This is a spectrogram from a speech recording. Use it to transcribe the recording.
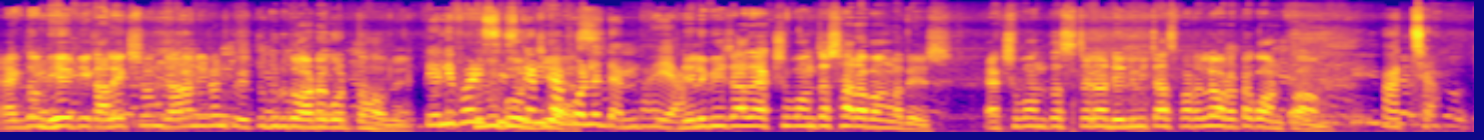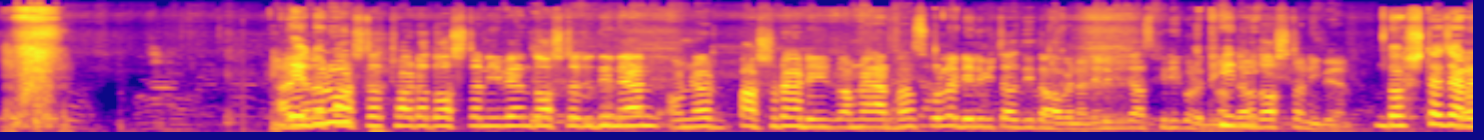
একদম ভিআইপি কালেকশন যারা নেবেন একটু দ্রুত অর্ডার করতে হবে। ডেলিভারি সিস্টেমটা বলে দেন ভাইয়া। ডেলিভারি চার্জ একশো পঞ্চাশ সারা বাংলাদেশ। একশো পঞ্চাশ টাকা ডেলিভারি চার্জ পাঠালে অর্ডারটা কনফার্ম আচ্ছা। এগুলো- পাঁচটা ছয়টা দশটা নেবেন দশটা যদি নেন আপনার পাঁচশো টাকা আপনার অ্যাডভান্স করলে ডেলিভারি চার্জ দিতে হবে না। ডেলিভারি চার্জ ফ্রি করে দিলাম। যারা দশটা নেবেন। দশটা যারা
